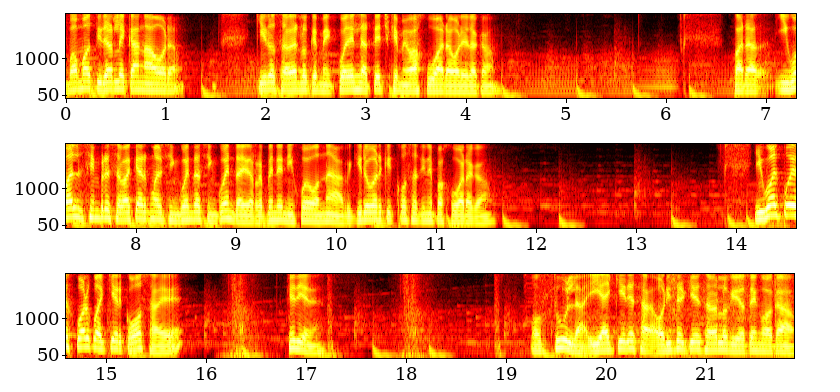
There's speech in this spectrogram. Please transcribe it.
Vamos a tirarle can ahora. Quiero saber lo que me, cuál es la tech que me va a jugar ahora el acá igual siempre se va a quedar con el 50-50 y de repente ni juego nada. Quiero ver qué cosa tiene para jugar acá. Igual puede jugar cualquier cosa, ¿eh? ¿Qué tiene? Octula. Y él quiere saber, ahorita él quiere saber lo que yo tengo acá.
